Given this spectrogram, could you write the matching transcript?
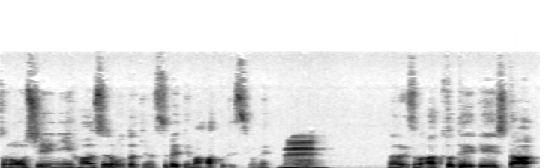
その教えに反する者たちは全てまあ悪ですよね。うん。なのでその悪と提携した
